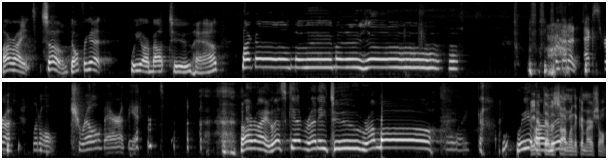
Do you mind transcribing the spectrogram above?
all right. So don't forget, we are about to have Michael Malaysia. Was that an extra little trill there at the end? All right, let's get ready to rumble. Oh my god. We You have to have a song with a commercial.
